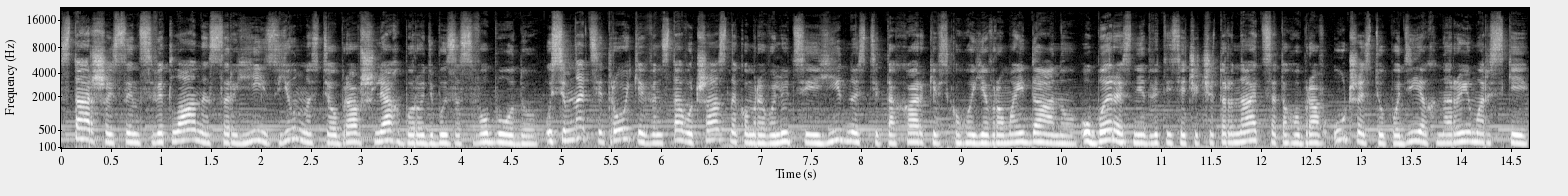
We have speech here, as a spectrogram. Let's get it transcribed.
Старший син Світлани Сергій з юності обрав шлях боротьби за свободу. У 17 років він став учасником революції гідності та харківського Євромайдану. У березні 2014-го брав участь у подіях на Римарській,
